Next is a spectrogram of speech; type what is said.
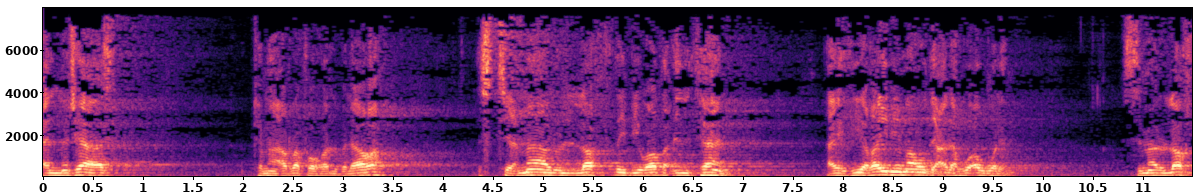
المجاز كما عرفه البلاغة استعمال اللفظ بوضع ثاني أي في غير ما وضع له أولا. استعمال اللفظ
